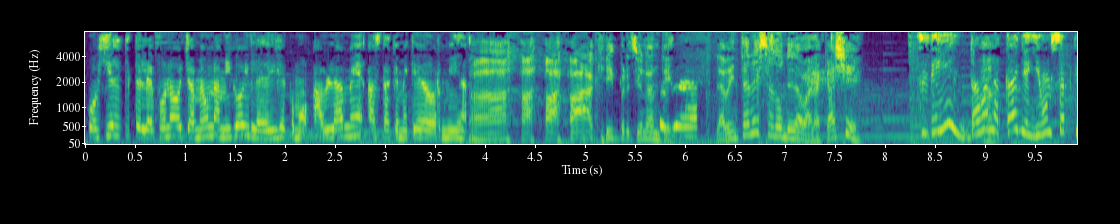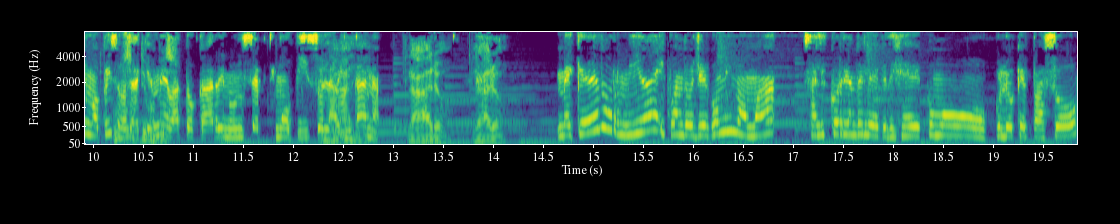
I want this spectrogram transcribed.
cogí el teléfono, llamé a un amigo y le dije como, háblame hasta que me quede dormida. Ah, qué impresionante. O sea- ¿La ventana esa dónde daba? ¿A ¿La calle? Sí, daba Ah. a la calle y un séptimo piso, Un o sea, ¿quién me va a tocar en un séptimo piso la Nadie. ventana? Claro, claro. Me quedé dormida y cuando llegó mi mamá salí corriendo y le dije como lo que pasó.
